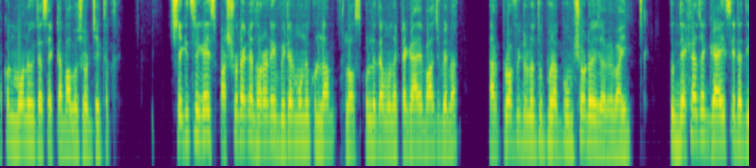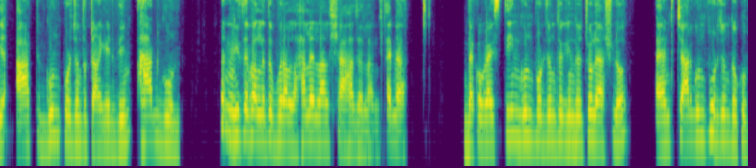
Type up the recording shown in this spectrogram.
এখন মনে হইতাছে একটা ভালো শট যাইতে পারে। সেক্ষেত্রে গাইস পাঁচশো টাকা ধরাটাই বেটার মনে করলাম। লস করলে তেমন একটা গায়ে বাঁচবে না। আর প্রফিট হলে তো পুরো বুম শট হয়ে যাবে, ভাই। তো দেখা যাক গাইস এটা দিয়ে আট গুণ পর্যন্ত টার্গেট দিম। আট গুণ। নিতে পারলে তো পুরা লালে লাল শাহজালাল, তাই না? দেখো গাইস তিন গুণ পর্যন্ত কিন্তু চলে আসলো। এন্ড চার গুণ পর্যন্ত খুব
